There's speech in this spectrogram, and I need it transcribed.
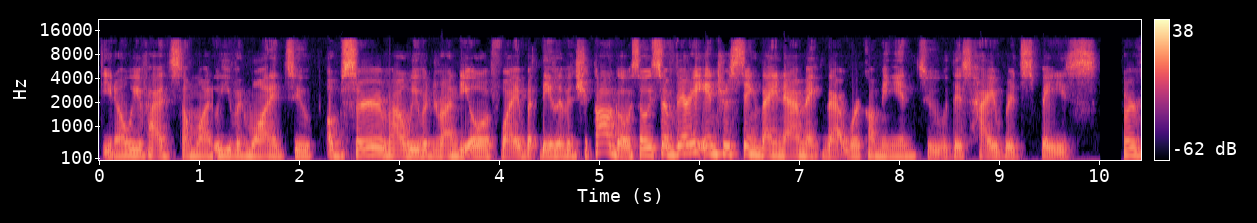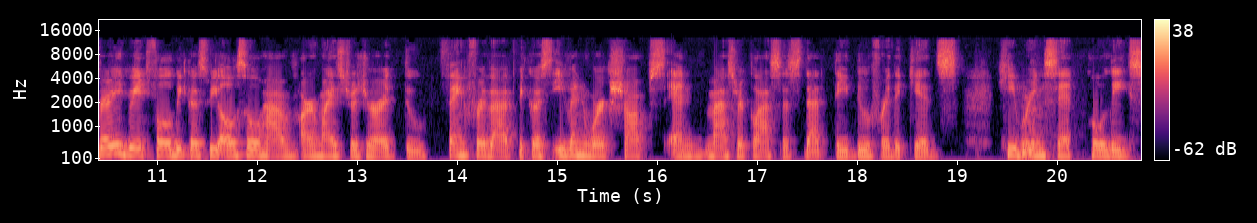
You know, we've had someone who even wanted to observe how we would run the OFY, but they live in Chicago. So it's a very interesting dynamic that we're coming into this hybrid space. We're very grateful because we also have our Maestro Gerard to thank for that because even workshops and master classes that they do for the kids, he brings in colleagues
